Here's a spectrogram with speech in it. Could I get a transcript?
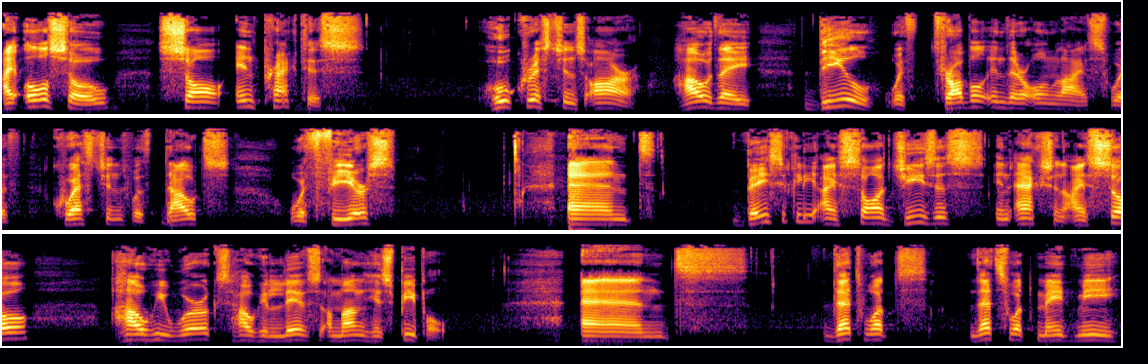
I also saw in practice who Christians are, how they deal with trouble in their own lives, with questions, with doubts, with fears. And basically I saw Jesus in action. I saw how he works, how he lives among his people. And that what, that's what made me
